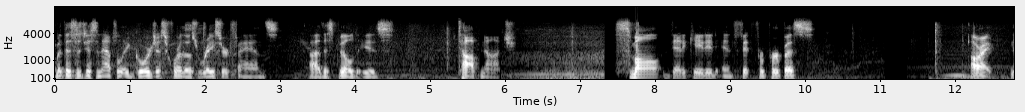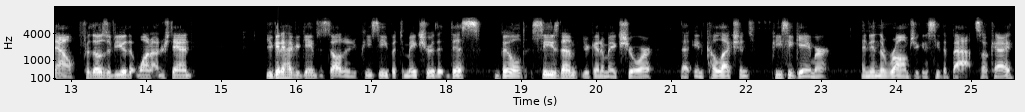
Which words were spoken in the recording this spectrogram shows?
But this is just an absolutely gorgeous for those racer fans. Uh, this build is top notch. Small, dedicated, and fit for purpose. All right, now for those of you that want to understand, you're going to have your games installed on your PC, but to make sure that this build sees them, you're going to make sure that in collections, PC Gamer, and in the ROMs, you're going to see the bats, okay?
